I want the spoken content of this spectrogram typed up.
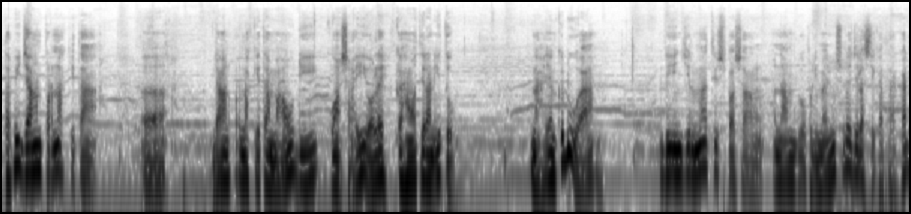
Tapi jangan pernah kita uh, jangan pernah kita mau dikuasai oleh kekhawatiran itu. Nah yang kedua di Injil Matius pasal 6:25 itu sudah jelas dikatakan,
